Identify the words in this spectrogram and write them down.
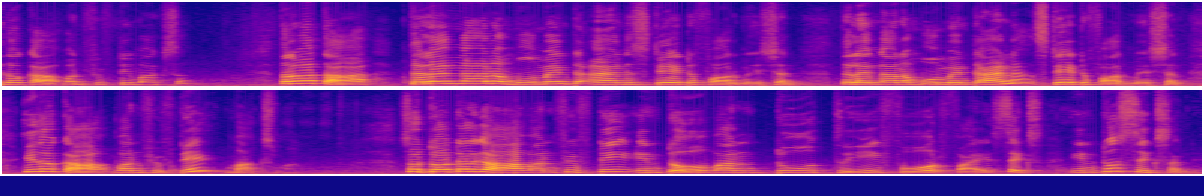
ఇదొక వన్ ఫిఫ్టీ మార్క్స్ తర్వాత Telangana movement and state formation Telangana movement and state formation. ఇదొక వన్ ఫిఫ్టీ మార్క్స్ మా. సో టోటల్గా one fifty into one two three four five six. Into six అండి.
